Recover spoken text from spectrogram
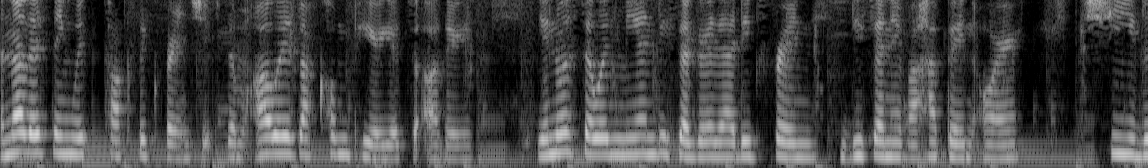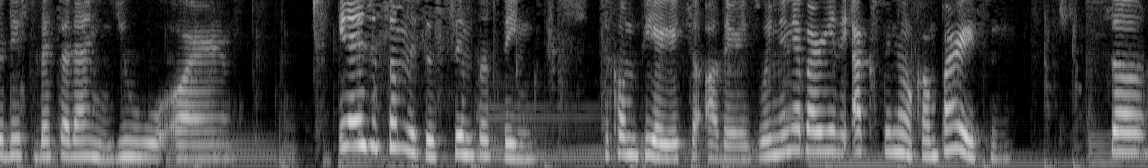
Another thing with toxic friendships, them always a compare you to others. You know, so when me and this girl that did friend, this never happen, or she do this better than you, or you know, it's just some little simple things to compare you to others when you never really ask for no comparison. So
